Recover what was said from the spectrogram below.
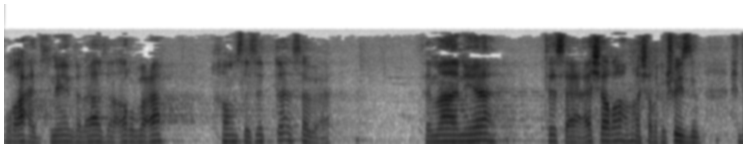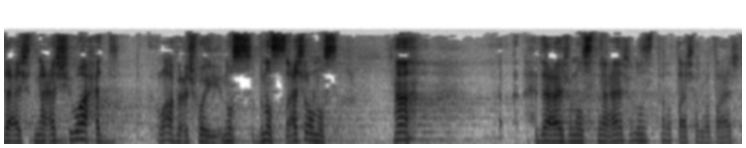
واحد اثنين ثلاثة أربعة خمسة ستة سبعة ثمانية تسعة عشرة ما شاء الله كل شوي يزن 11 12 واحد رافع شوي نص بنص عشرة ونص. ها؟ 11 ونص 12 ونص 13 14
